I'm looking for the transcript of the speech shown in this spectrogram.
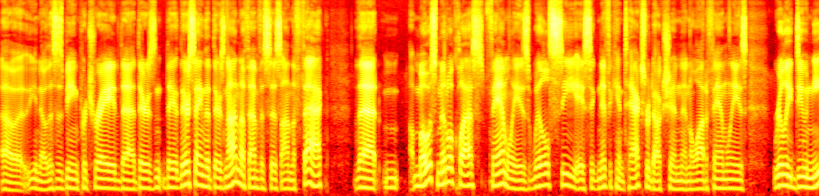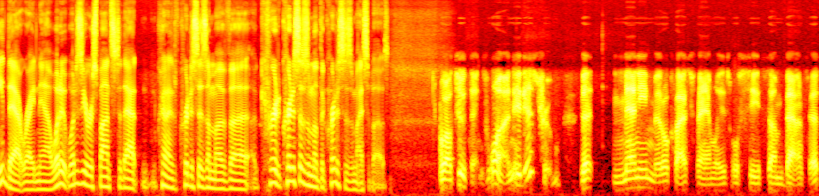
uh, you know this is being portrayed that there's they, they're saying that there's not enough emphasis on the fact that m- most middle class families will see a significant tax reduction, and a lot of families really do need that right now. What what is your response to that kind of criticism of uh, criticism of the criticism? I suppose. Well, two things. One, it is true that many middle class families will see some benefit.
